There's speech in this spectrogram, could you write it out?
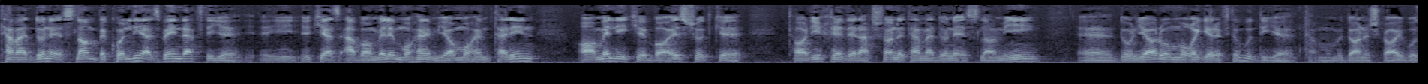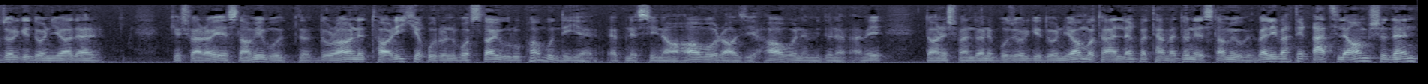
تمدن اسلام به کلی از بین رفت دیگه. یکی از عوامل مهم یا مهمترین عاملی که باعث شد که تاریخ درخشان تمدن اسلامی دنیا رو موقع گرفته بود دیگه. تمام دانشگاه های بزرگ دنیا در کشورهای اسلامی بود. دوران تاریک قرون وسطای اروپا بود دیگه. ابن سیناها و رازی ها و نمی‌دونم همه دانشمندان بزرگ دنیا متعلق به تمدن اسلامی بود. ولی وقتی قتل عام شدن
